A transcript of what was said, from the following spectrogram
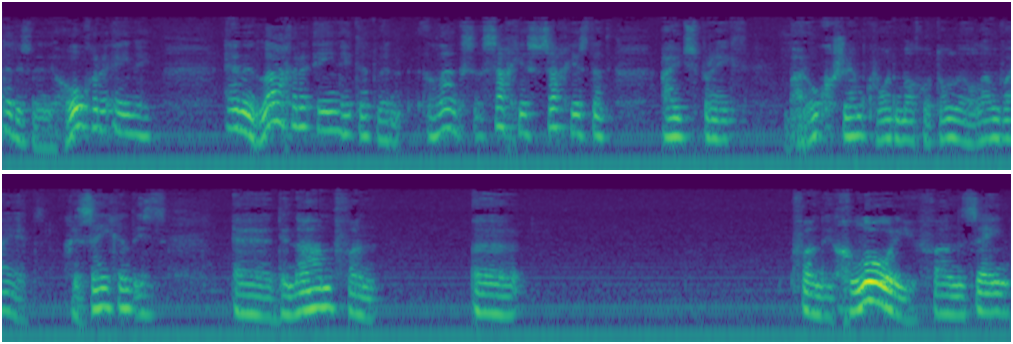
dat is een hogere eenheid. En een lagere eenheid, dat men langs, zachtjes, zachtjes dat uitspreekt. Baruch Shem kwod malchotol olam vaet. Gezegend is uh, de naam van uh, van de glorie van zijn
